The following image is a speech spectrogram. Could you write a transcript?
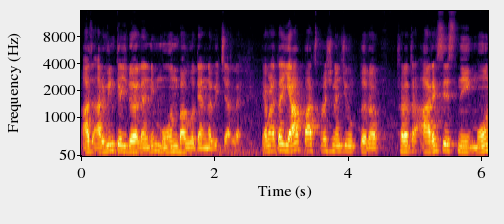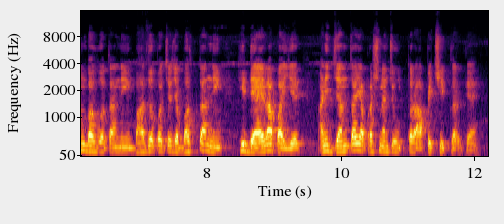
आज अरविंद केजरीवाल यांनी मोहन भागवत यांना विचारलाय. त्यामुळे आता या पाच प्रश्नांची उत्तरं खरं तर आर एस एसनी मोहन भागवतांनी भाजपच्या ज्या भक्तांनी ही द्यायला पाहिजेत आणि जनता या प्रश्नांची उत्तरं अपेक्षित करते आहे.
